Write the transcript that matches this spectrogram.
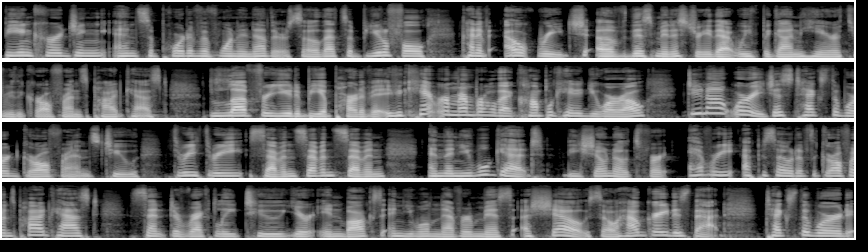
be encouraging and supportive of one another. So that's a beautiful kind of outreach of this ministry that we've begun here through the Girlfriends podcast. Love for you to be a part of it. If you can't remember all that complicated URL, do not worry. Just text the word girlfriends to 33777 and then you will get the show notes for every episode of the Girlfriends podcast sent directly to your inbox and you will never miss a show. So how great is that? Text the word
